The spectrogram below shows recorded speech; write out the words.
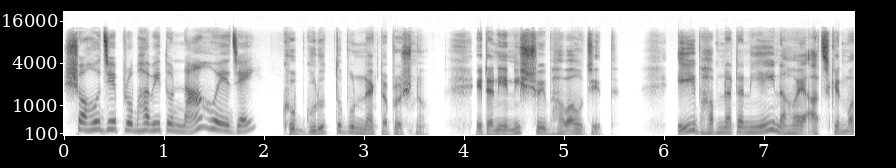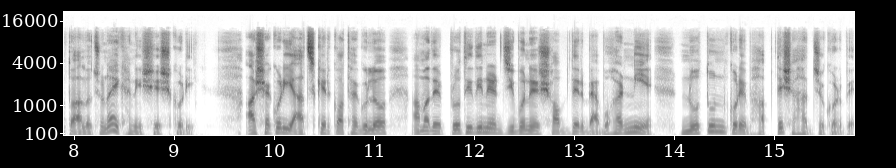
সহজে প্রভাবিত না হয়ে যাই। খুব গুরুত্বপূর্ণ একটা প্রশ্ন। এটা নিয়ে নিশ্চয়ই ভাবা উচিত। এই ভাবনাটা নিয়েই না হয় আজকের মতো আলোচনা এখানেই শেষ করি। আশা করি আজকের কথাগুলো আমাদের প্রতিদিনের জীবনের শব্দের ব্যবহার নিয়ে নতুন করে ভাবতে সাহায্য করবে।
